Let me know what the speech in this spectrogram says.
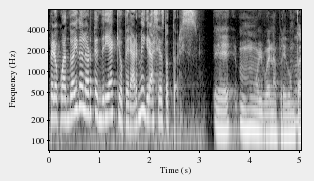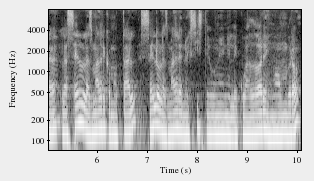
pero cuando hay dolor tendría que operarme. Gracias, doctores. Eh, muy buena pregunta. Las células madre como tal, células madre no existe aún en el Ecuador, en hombro.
